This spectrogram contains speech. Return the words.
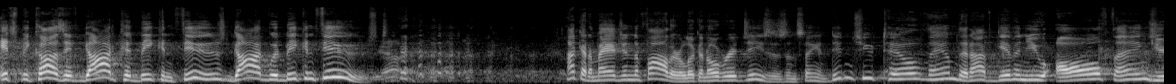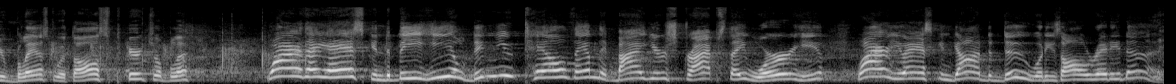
It's because if God could be confused, God would be confused. Yeah. I can imagine the Father looking over at Jesus and saying, Didn't you tell them that I've given you all things? You're blessed with all spiritual blessings. Why are they asking to be healed? Didn't you tell them that by your stripes they were healed? Why are you asking God to do what He's already done?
